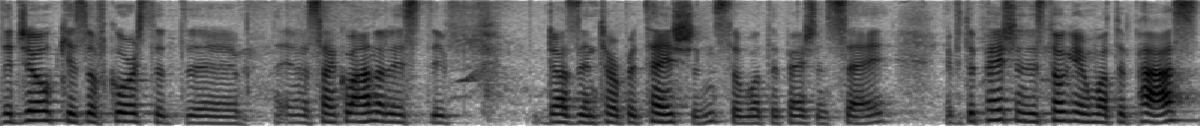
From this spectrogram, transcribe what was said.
the joke is, of course, that a psychoanalyst if does interpretations of what the patients say. If the patient is talking about the past,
